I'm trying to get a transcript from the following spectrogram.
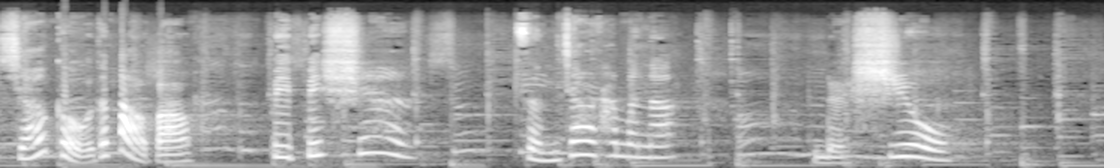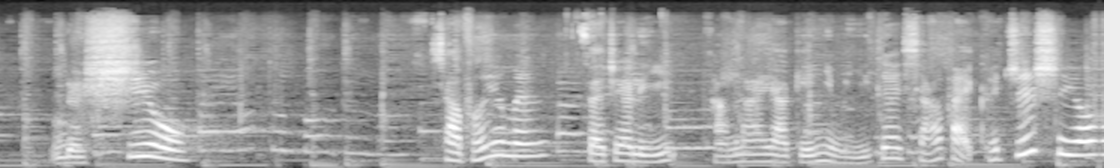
小狗的宝宝，Baby 沙。怎么叫它们呢？Le Chien，Le Chien。小朋友们，在这里，唐妈要给你们一个小百科知识哟。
